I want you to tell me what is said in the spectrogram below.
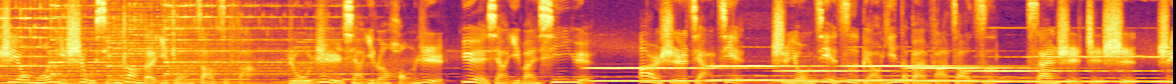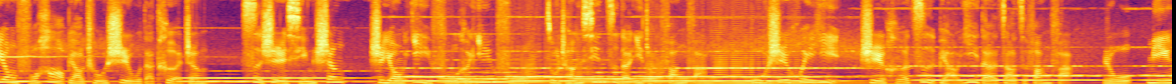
是用模拟事物形状的一种造字法，如日像一轮红日，月像一弯新月。二是假借，是用借字表音的办法造字。三是指示，是用符号标出事物的特征。四是形声，是用意符和音符组成新字的一种方法。五是会意。是合字表意的造字方法，如“明”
